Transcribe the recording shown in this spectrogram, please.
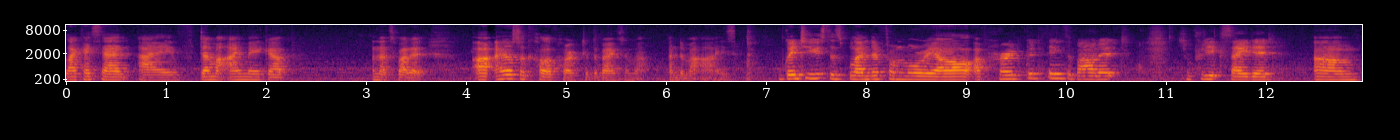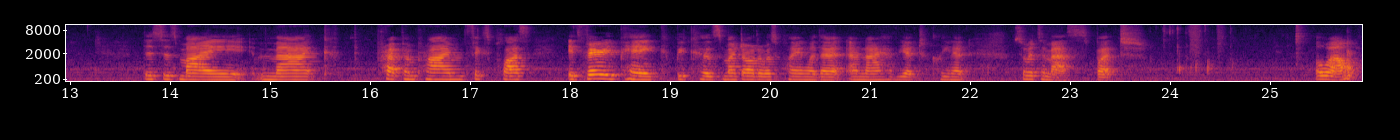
like I said I've done my eye makeup and that's about it. Uh, I also color corrected the bags under my, under my eyes I'm going to use this blender from L'Oreal. I've heard good things about it. So I'm pretty excited. Um, this is my MAC Prep and Prime Fix Plus. It's very pink because my daughter was playing with it and I have yet to clean it. So it's a mess, but oh well.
